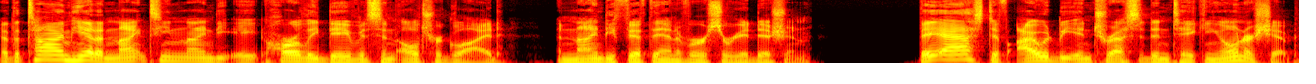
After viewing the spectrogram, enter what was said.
At the time, he had a 1998 Harley Davidson Ultra Glide, a 95th anniversary edition. They asked if I would be interested in taking ownership.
